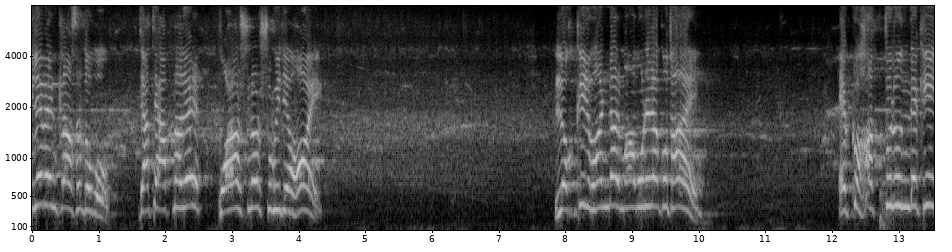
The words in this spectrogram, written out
ইলেভেন ক্লাসে দেবো। যাতে আপনাদের পড়াশোনার সুবিধে হয়। লক্ষ্মীর ভান্ডার মা বোনেরা কোথায়? একটু হাত তুলুন দেখি।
